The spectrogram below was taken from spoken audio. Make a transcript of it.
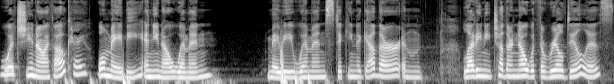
which, you know, I thought, okay, well, maybe. And, you know, women, maybe women sticking together and letting each other know what the real deal is.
